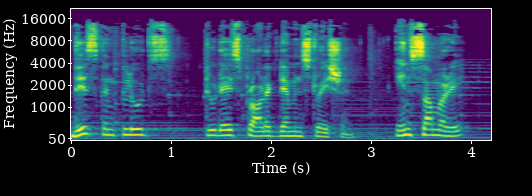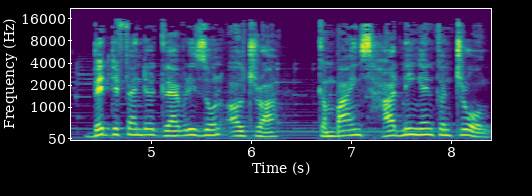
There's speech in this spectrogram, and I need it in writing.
This concludes today's product demonstration. In summary, Bitdefender Gravity Zone Ultra combines hardening and control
